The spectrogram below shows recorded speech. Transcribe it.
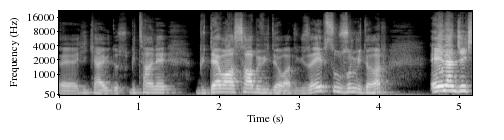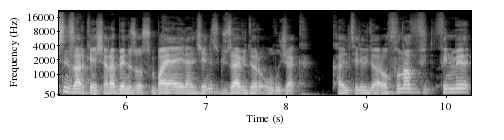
e, hikaye videosu. Bir tane bir devasa bir video var. Güzel. Hepsi uzun videolar. Eğleneceksiniz arkadaşlar. Haberiniz olsun. Baya eğleneceğiniz güzel videolar olacak. Kaliteli videolar. O FNAF filmi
